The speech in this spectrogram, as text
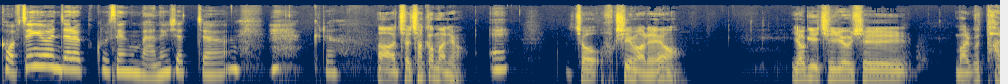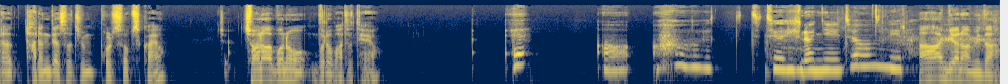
겁쟁이 환자라 고생 많으셨죠. 그럼, 아, 저 잠깐만요. 에? 저 혹시 말이에요. 여기 진료실 말고 다른 다른 데서 좀 볼 수 없을까요? 저, 전화번호 물어봐도 돼요? 어, 어, 제가 이런 일 처음이라. 아, 미안합니다.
